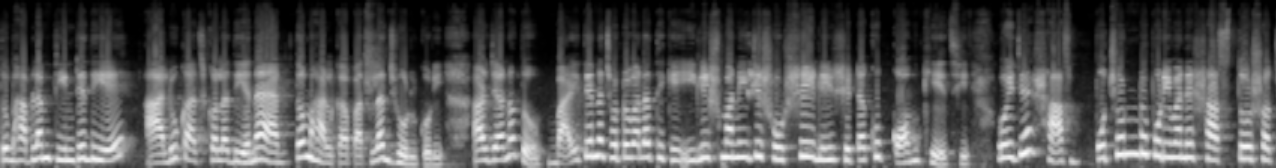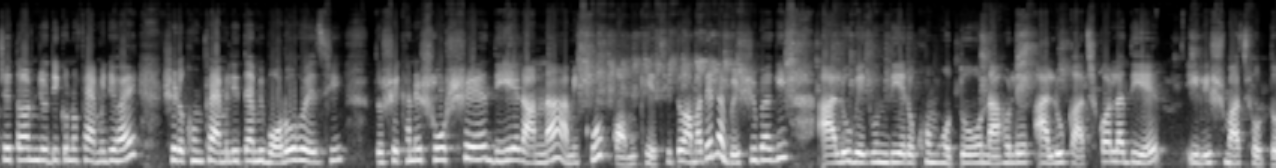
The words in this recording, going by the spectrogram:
তো ভাবলাম তিনটে দিয়ে আলু কাঁচকলা দিয়ে না একদম হালকা পাতলা ঝোল করি। আর জানো তো, বাড়িতে না ছোটোবেলা থেকে ইলিশ মানেই যে সর্ষে ইলিশ সেটা খুব কম খেয়েছি। ওই যে শ্বাস প্রচণ্ড পরিমাণে স্বাস্থ্য সচেতন যদি কোনো ফ্যামিলি হয়, সেরকম ফ্যামিলিতে আমি বড় হয়েছি। তো সেখানে সর্ষে দিয়ে রান্না আমি খুব কম খেয়েছি। তো আমাদের না বেশিরভাগই আলু বেগুন দিয়ে এরকম হতো, না হলে আলু কাঁচকলা দিয়ে ইলিশ মাছ হতো।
